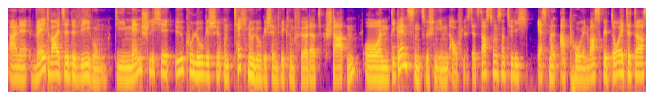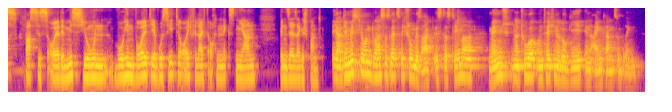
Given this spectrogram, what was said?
eine weltweite Bewegung, die menschliche, ökologische und technologische Entwicklung fördert, starten und die Grenzen zwischen ihnen auflöst. Jetzt darfst du uns natürlich erstmal abholen. Was bedeutet das? Was ist eure Mission? Wohin wollt ihr? Wo seht ihr euch vielleicht auch in den nächsten Jahren? Bin sehr, sehr gespannt. Ja, die Mission, du hast es letztlich schon gesagt, ist das Thema Mensch, Natur und Technologie in Einklang zu bringen.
